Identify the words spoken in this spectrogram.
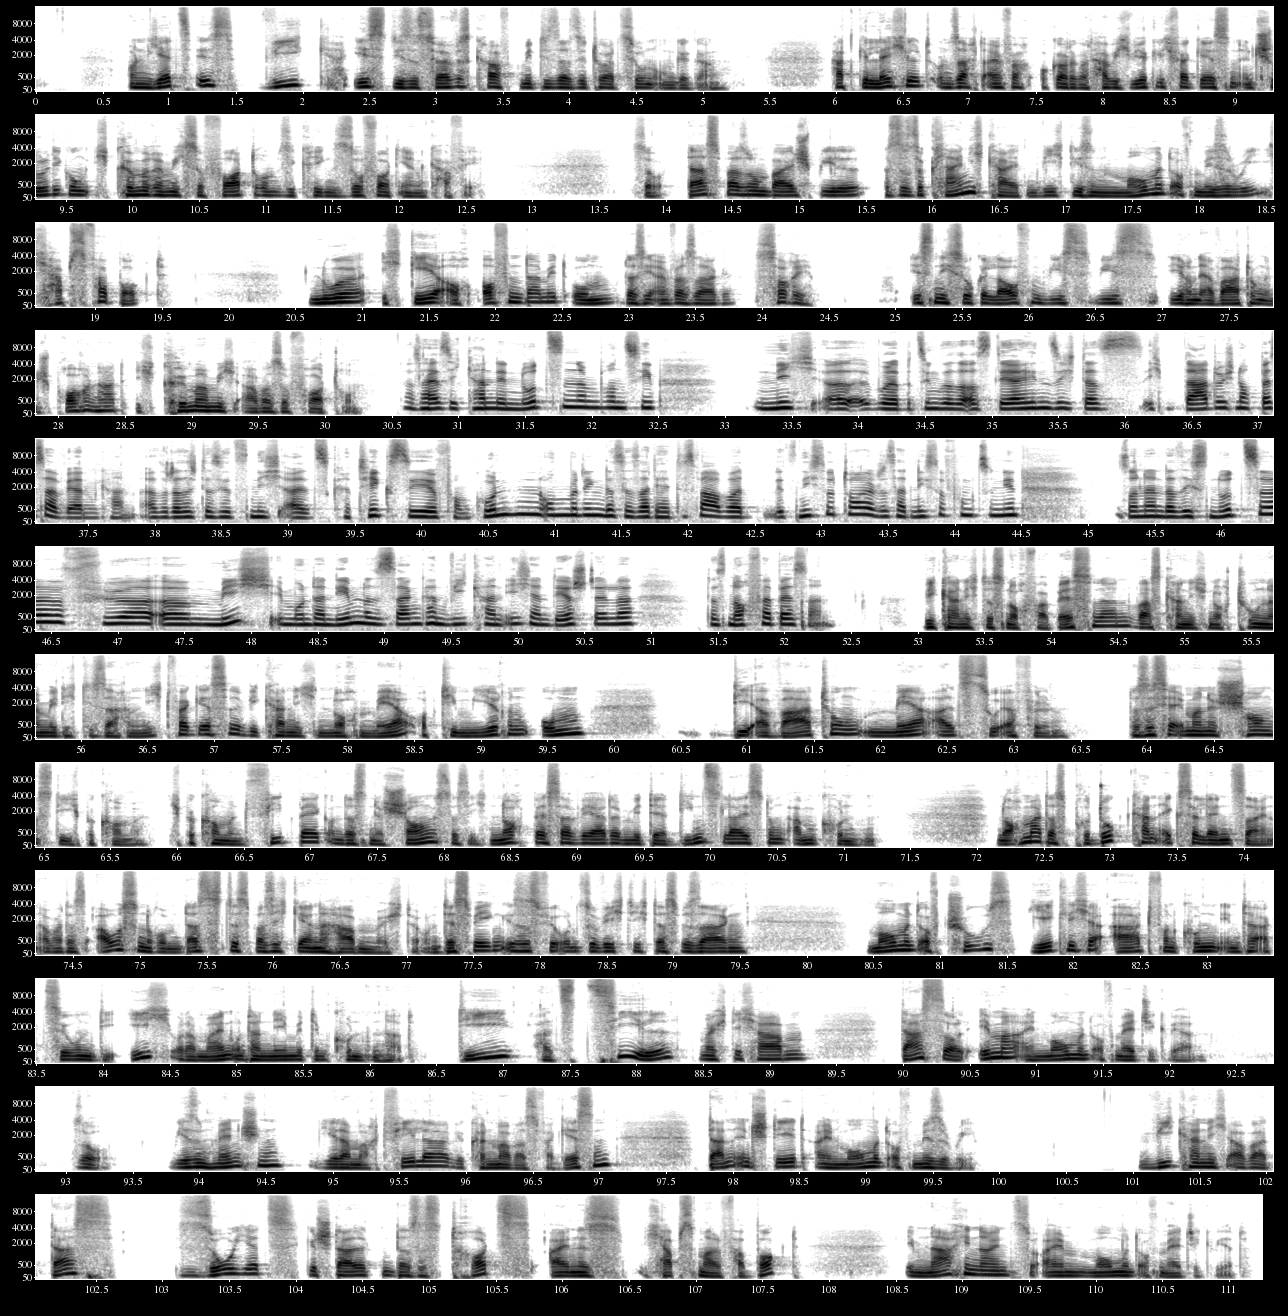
Und jetzt ist, wie ist diese Servicekraft mit dieser Situation umgegangen? Hat gelächelt und sagt einfach, oh Gott, oh Gott, habe ich wirklich vergessen. Entschuldigung, ich kümmere mich sofort drum. Sie kriegen sofort Ihren Kaffee. So, das war so ein Beispiel, also so Kleinigkeiten, wie ich diesen Moment of Misery, ich hab's verbockt. Nur ich gehe auch offen damit um, dass ich einfach sage, sorry, ist nicht so gelaufen, wie es, wie es ihren Erwartungen entsprochen hat. Ich kümmere mich aber sofort drum. Das heißt, ich kann den Nutzen im Prinzip nicht, äh, oder beziehungsweise aus der Hinsicht, dass ich dadurch noch besser werden kann. Also, dass ich das jetzt nicht als Kritik sehe vom Kunden unbedingt, dass er sagt, ja, das war aber jetzt nicht so toll, das hat nicht so funktioniert, sondern dass ich es nutze für äh, mich im Unternehmen, dass ich sagen kann, wie kann ich an der Stelle das noch verbessern. Wie kann ich das noch verbessern? Was kann ich noch tun, damit ich die Sachen nicht vergesse? Wie kann ich noch mehr optimieren, um die Erwartung mehr als zu erfüllen? Das ist ja immer eine Chance, die ich bekomme. Ich bekomme ein Feedback und das ist eine Chance, dass ich noch besser werde mit der Dienstleistung am Kunden. Nochmal, das Produkt kann exzellent sein, aber das Außenrum, das ist das, was ich gerne haben möchte. Und deswegen ist es für uns so wichtig, dass wir sagen, Moment of Truth, jegliche Art von Kundeninteraktion, die ich oder mein Unternehmen mit dem Kunden hat. Die als Ziel möchte ich haben, das soll immer ein Moment of Magic werden. So, wir sind Menschen, jeder macht Fehler, wir können mal was vergessen. Dann entsteht ein Moment of Misery. Wie kann ich aber das so jetzt gestalten, dass es trotz eines, ich hab's mal verbockt, im Nachhinein zu einem Moment of Magic wird.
